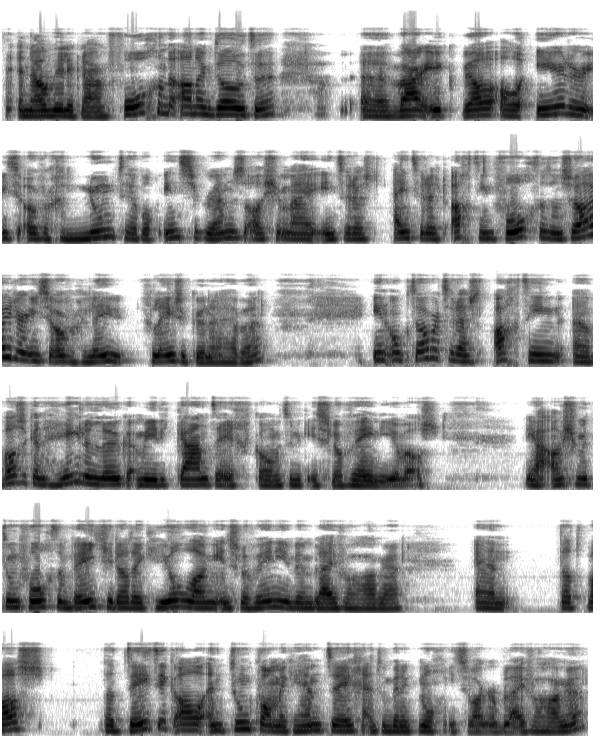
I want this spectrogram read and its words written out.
En nou wil ik naar een volgende anekdote, uh, waar ik wel al eerder iets over genoemd heb op Instagram. Dus als je mij in eind 2018 volgde, dan zou je er iets over gelezen kunnen hebben. In oktober 2018 uh, eh, was ik een hele leuke Amerikaan tegengekomen toen ik in Slovenië was. Ja, als je me toen volgde, weet je dat ik heel lang in Slovenië ben blijven hangen. En dat was, dat deed ik al. En toen kwam ik hem tegen en toen ben ik nog iets langer blijven hangen.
